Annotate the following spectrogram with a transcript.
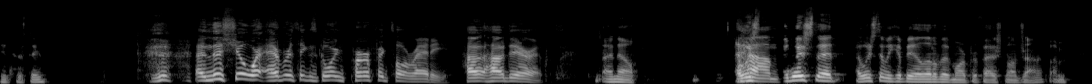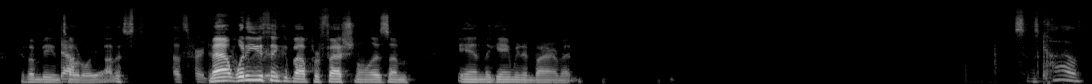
interesting. and this show where everything's going perfect already. How how dare it? I know. I wish, Um, I wish that I wish that we could be a little bit more professional, John. If I'm if I'm being Yeah. totally honest, That's fair. Matt, what do you think about professionalism in the gaming environment? So it's kind of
